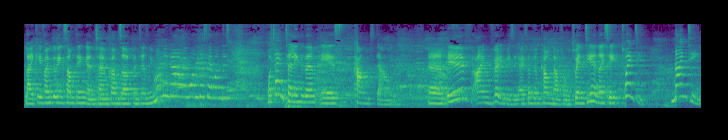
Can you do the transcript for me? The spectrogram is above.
Like if I'm doing something and Sam comes up and tells me, Mommy, now I want this, I want this. What I'm telling them is countdown. Um, if I'm very busy, I tell them countdown from 20 and I say 20, 19,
